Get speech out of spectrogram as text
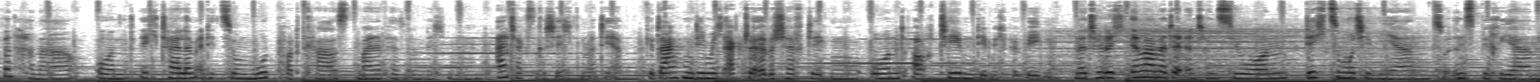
bin Hanna und ich teile im Edition Mood Podcast meine persönlichen Alltagsgeschichten mit dir. Gedanken, die mich aktuell beschäftigen und auch Themen, die mich bewegen. Natürlich immer mit der Intention, dich zu motivieren, zu inspirieren,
